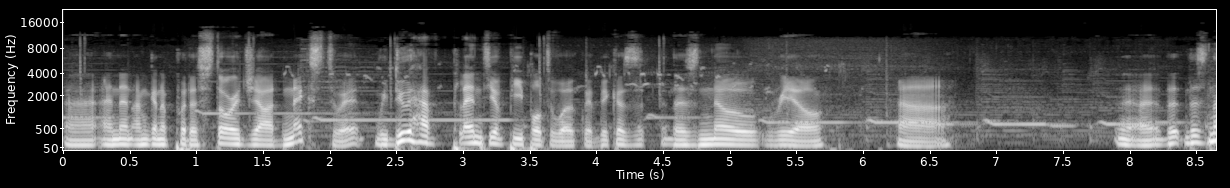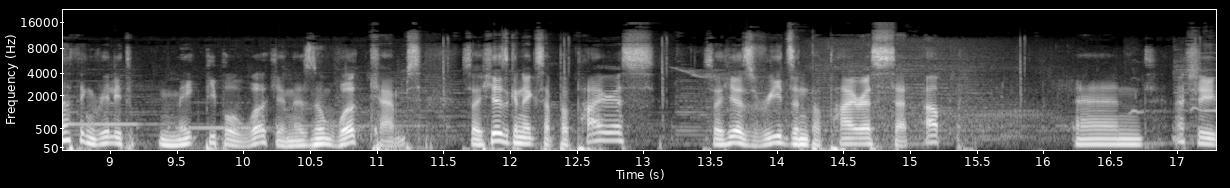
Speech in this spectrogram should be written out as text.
Uh, and then I'm gonna put a storage yard next to it. We do have plenty of people to work with because there's no real uh, uh, th there's nothing really to make people work in. There's no work camps. So here's gonna accept papyrus. So here's reeds and papyrus set up. And actually,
